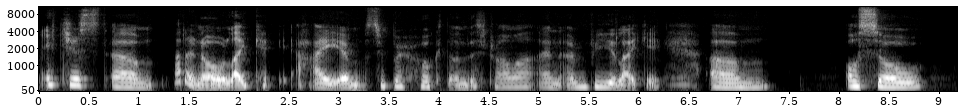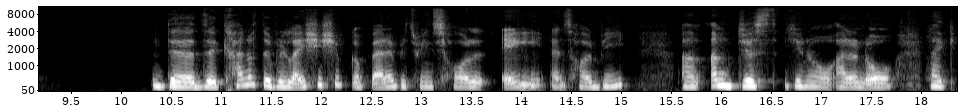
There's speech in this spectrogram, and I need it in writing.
it just um, I don't know. Like I am super hooked on this drama, and I really like it. Um, also the the kind of the relationship got better between Sol A and Sol B um, I'm just, you know, I don't know, like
